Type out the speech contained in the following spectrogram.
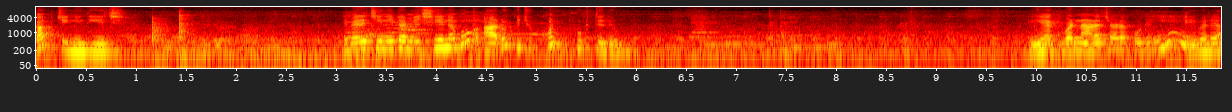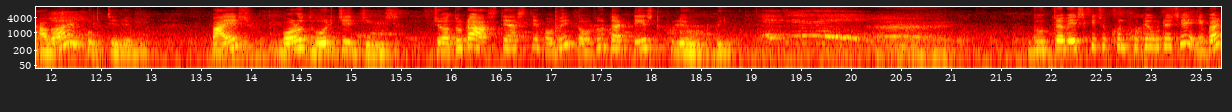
কাপ চিনি দিয়েছি। এবারে চিনিটা মিশিয়ে নেব, আরও কিছুক্ষণ ফুটতে দেব। এই একবার নাড়াচাড়া করে নিয়ে এবারে আবার ফুটতে দেব। পায়েস বড় ধৈর্যের জিনিস। যতটা আস্তে আস্তে হবে, তত তার টেস্ট খুলে উঠবে। দুধটা বেশ কিছুক্ষণ ফুটে উঠেছে, এবার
